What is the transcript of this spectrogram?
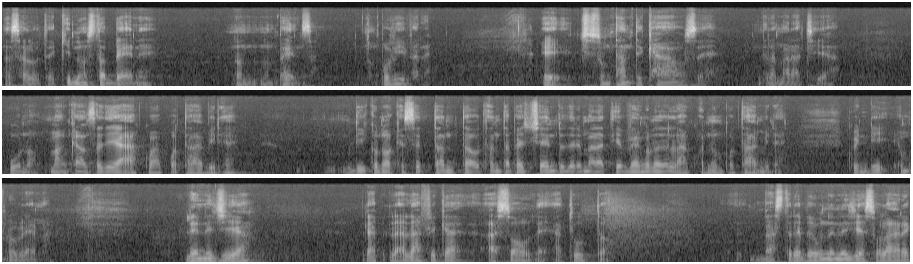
La salute. Chi non sta bene non, non pensa, non può vivere. E ci sono tante cause della malattia. Uno, mancanza di acqua potabile, dicono che 70-80% delle malattie vengono dall'acqua non potabile, quindi è un problema. L'energia, l'Africa ha sole, ha tutto. Basterebbe un'energia solare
